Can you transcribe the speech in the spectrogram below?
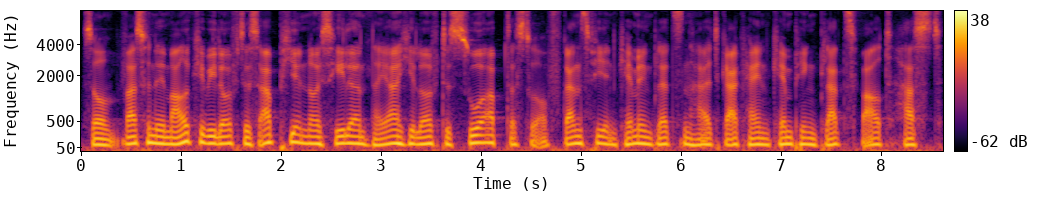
So, was für eine Marke, wie läuft es ab hier in Neuseeland? Naja, hier läuft es so ab, dass du auf ganz vielen Campingplätzen halt gar keinen Campingplatzwart hast,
